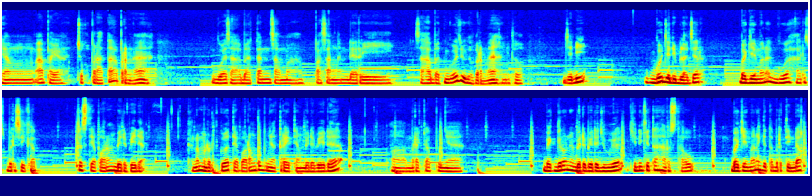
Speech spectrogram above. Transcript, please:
yang apa ya cukup rata pernah. Gue sahabatan sama pasangan dari sahabat gue juga pernah gitu jadi gue jadi belajar bagaimana gue harus bersikap ke setiap orang beda-beda. Karena menurut gue tiap orang tuh punya trait yang beda-beda uh, mereka punya background yang beda-beda juga. Jadi kita harus tahu bagaimana kita bertindak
